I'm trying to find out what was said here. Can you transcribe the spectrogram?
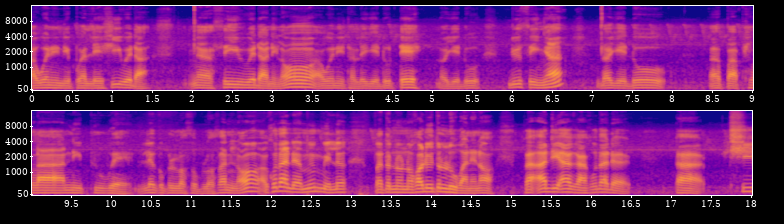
အဝဲနေနေပလေရှိဝဲတာအဲစီဝဲတာနေလောအဝဲနေထလေရဒိုတဲတော့ရဒိုဒူစီညာတော့ရဒို အပပလာနီပူဝဲလေကဘလောဆဘလောဆန်လောအခုတည်းမြမီလပတနနဟောဒီတလူပါနေနော်ကအာဒီအာကအခုတည်းတာချီ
